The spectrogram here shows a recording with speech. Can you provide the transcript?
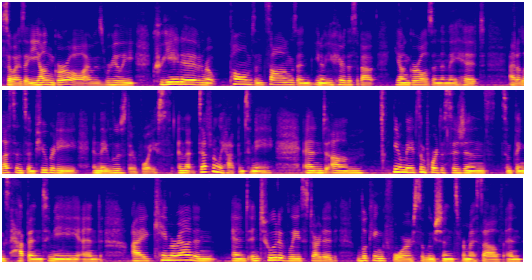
So as a young girl i was really creative and wrote poems and songs and you know you hear this about young girls and then they hit adolescence and puberty and they lose their voice. And that definitely happened to me. And um, you know, made some poor decisions, some things happened to me, and I came around and, and intuitively started looking for solutions for myself and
